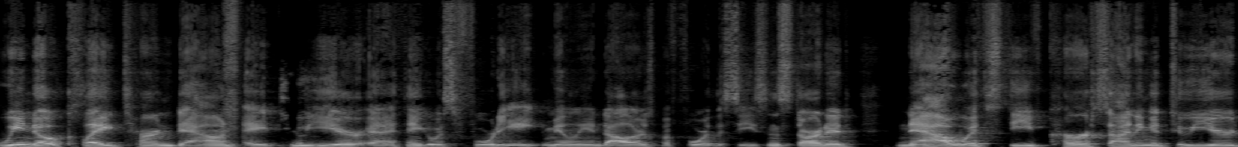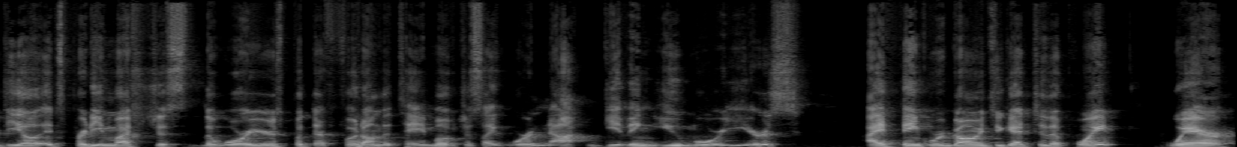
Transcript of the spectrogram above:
we know Clay turned down a two year, and I think it was $48 million before the season started. Now, with Steve Kerr signing a two year deal, it's pretty much just the Warriors put their foot on the table of just like, we're not giving you more years. I think we're going to get to the point where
